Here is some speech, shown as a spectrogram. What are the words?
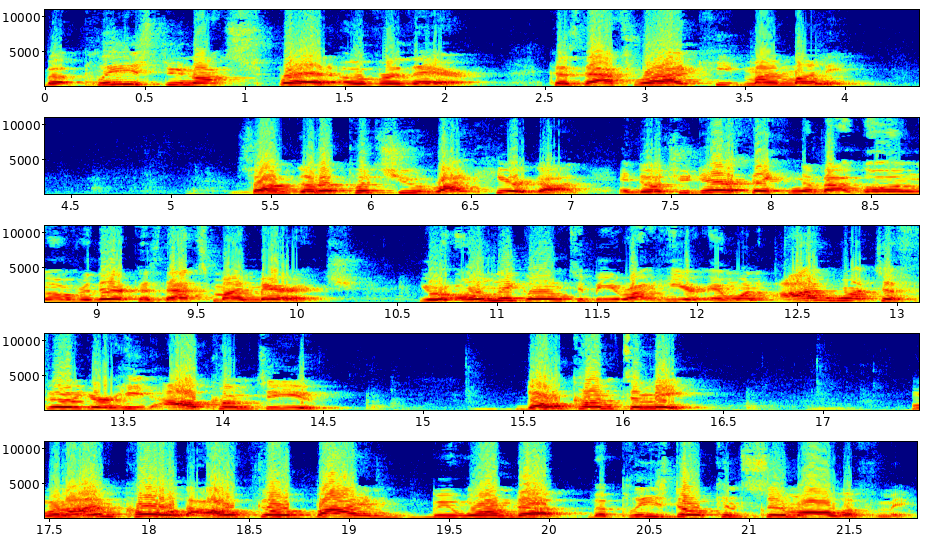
But please do not spread over there, because that's where I keep my money. So I'm going to put you right here, God. And don't you dare thinking about going over there, because that's my marriage. You're only going to be right here. And when I want to feel your heat, I'll come to you. Don't come to me. When I'm cold, I'll go by and be warmed up. But please don't consume all of me.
